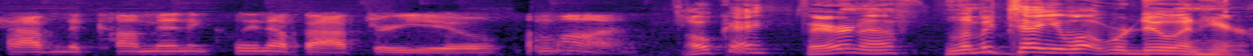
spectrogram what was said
having to come in and clean up after you. Come on. Okay, fair enough. Let me tell you what we're doing here.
